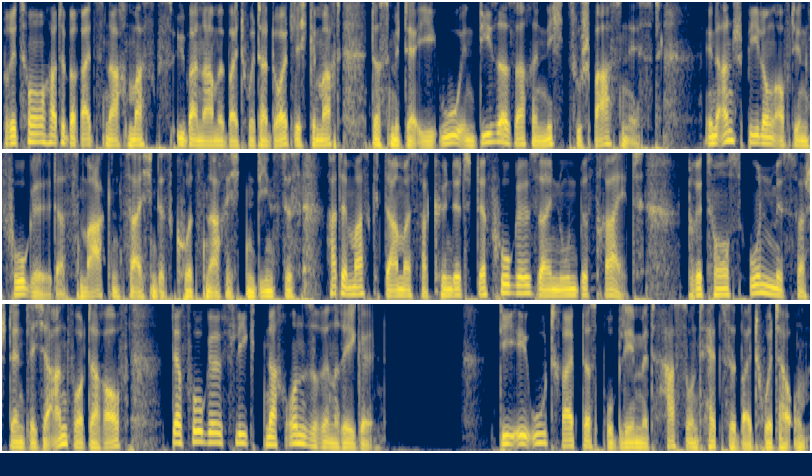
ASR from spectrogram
Breton hatte bereits nach Musks Übernahme bei Twitter deutlich gemacht, dass mit der EU in dieser Sache nicht zu spaßen ist. In Anspielung auf den Vogel, das Markenzeichen des Kurznachrichtendienstes, hatte Musk damals verkündet, der Vogel sei nun befreit. Bretons unmissverständliche Antwort darauf, der Vogel fliegt nach unseren Regeln. Die EU treibt das Problem mit Hass und Hetze bei Twitter um.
